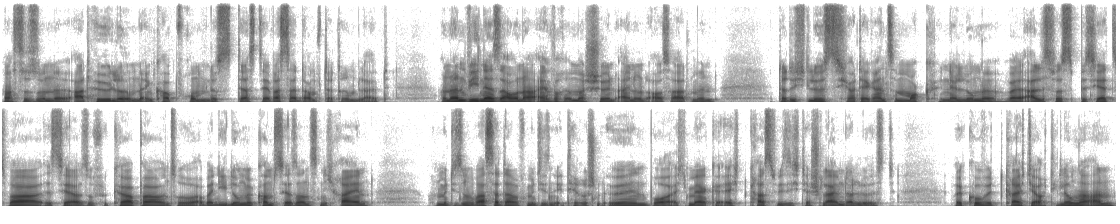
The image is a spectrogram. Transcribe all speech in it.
machst du so eine Art Höhle um deinen Kopf rum, dass, dass der Wasserdampf da drin bleibt. Und dann wie in der Sauna, einfach immer schön ein- und ausatmen. Dadurch löst sich auch der ganze Mock in der Lunge, weil alles, was bis jetzt war, ist ja so für Körper und so, aber in die Lunge kommst du ja sonst nicht rein. Und mit diesem Wasserdampf, mit diesen ätherischen Ölen, boah, ich merke echt krass, wie sich der Schleim da löst. Weil Covid greift ja auch die Lunge an.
